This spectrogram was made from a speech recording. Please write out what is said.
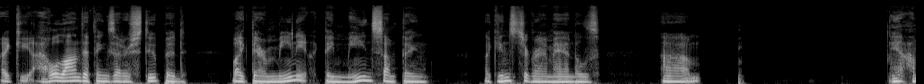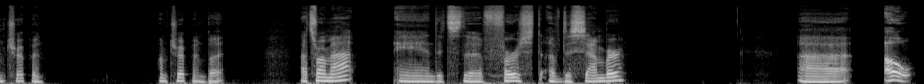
like I hold on to things that are stupid, like they're meaning, like they mean something, like Instagram handles. Um, yeah, I'm tripping. I'm tripping, but that's where I'm at, and it's the first of December. Uh oh,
